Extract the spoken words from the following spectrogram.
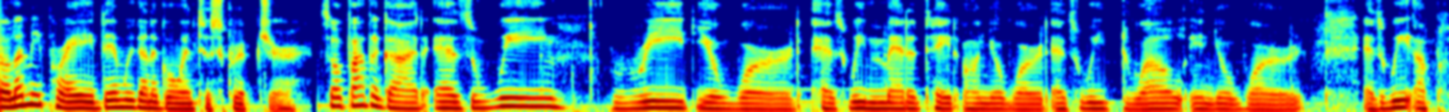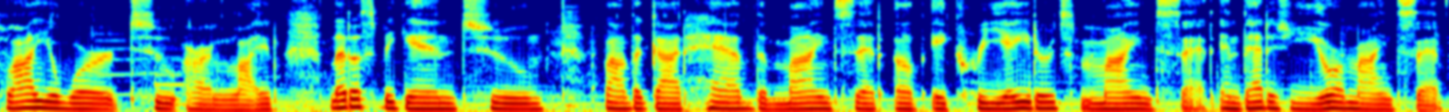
So let me pray, then we're going to go into scripture. So, Father God, as we read your word, as we meditate on your word, as we dwell in your word, as we apply your word to our life, let us begin to Father God, have the mindset of a creator's mindset, and that is your mindset,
